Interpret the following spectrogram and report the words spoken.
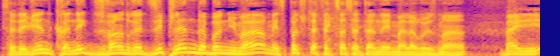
ça devient une chronique du vendredi pleine de bonne humeur, mais c'est pas tout à fait ça cette année, malheureusement. Hein? Ben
